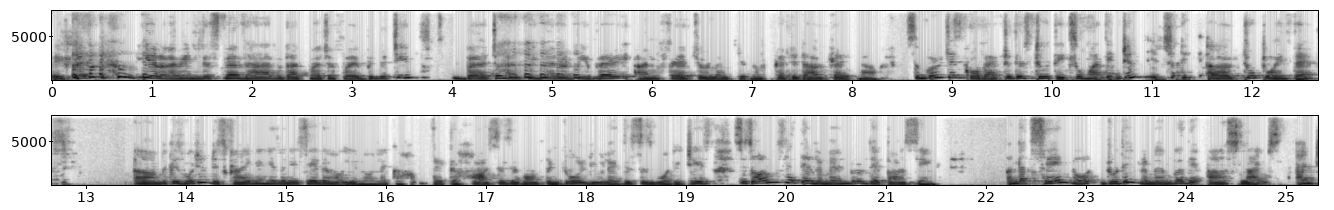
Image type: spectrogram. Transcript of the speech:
you know, I mean, listeners have that much of ability, but I think that would be very unfair to like, you know, cut it out right now. So I'm going to just go back to these two things. So one thing, so the, uh, two points there. Um, because what you're describing is when you say the you know like a, like the horses have often told you like this is what it is so it's almost like they remember their passing on that same note, do they remember their past lives? And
